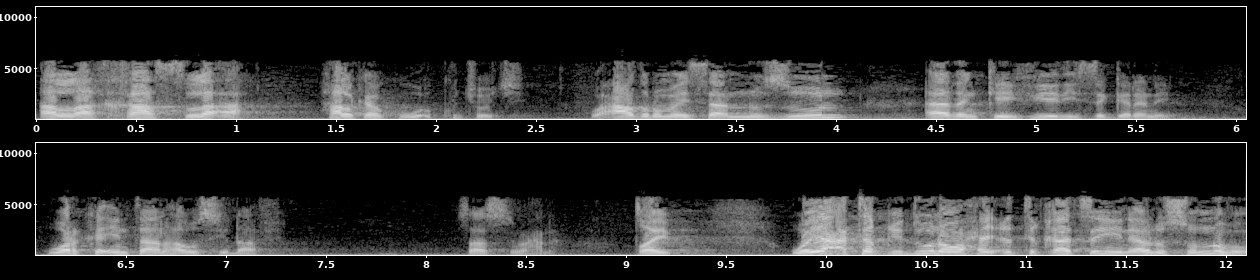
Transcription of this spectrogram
Allah khaas la ah halkaa ku jooji. Waxaad rumaysaa nuzuul aadan kayfiyadiisa garanayn. Warka intaan ha u sii dhaafin saas maanaa ayib wayactaqiduuna waxay ictiqaadsan yihiin ahlu sunnuhu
